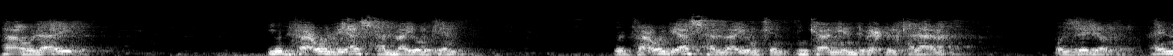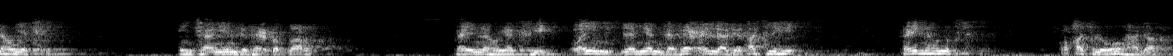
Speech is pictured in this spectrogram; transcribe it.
هؤلاء يدفعون بأسهل ما يمكن يدفعون بأسهل ما يمكن إن كان يندفع بالكلام والزجر فإنه يكفي. إن كان يندفع بالضرب فإنه يكفي. وإن لم يندفع إلا بقتله فإنه يقتل. وقتله هدر.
